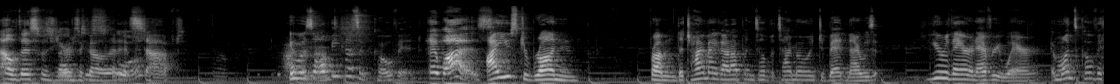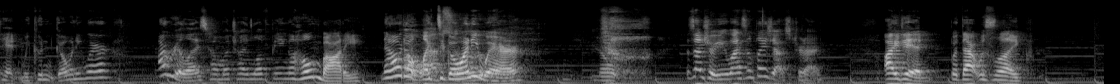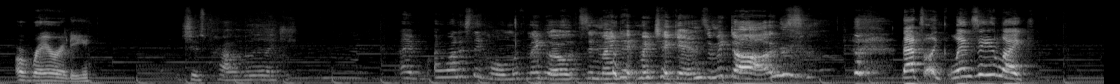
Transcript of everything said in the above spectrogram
Oh, this was years Back to ago that it school? stopped. It was all because of COVID. It was. I used to run from the time I got up until the time I went to bed, and I was here, there, and everywhere. And once COVID hit and we couldn't go anywhere, I realized how much I love being a homebody. Now I don't Oh, like to go absolutely. anywhere. Nope. It's not true. You went someplace yesterday. I did, but that was like a rarity. she was probably like, "I I want to stay home with my goats and my my chickens and my dogs." That's like Lyndsey. Like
